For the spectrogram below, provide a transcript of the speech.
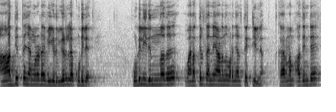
ആദ്യത്തെ ഞങ്ങളുടെ വീട് വീടല്ല കുടിൽ. കുടിലിരുന്നത് വനത്തിൽ തന്നെയാണെന്ന് പറഞ്ഞാൽ തെറ്റില്ല. കാരണം അതിന്റെ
